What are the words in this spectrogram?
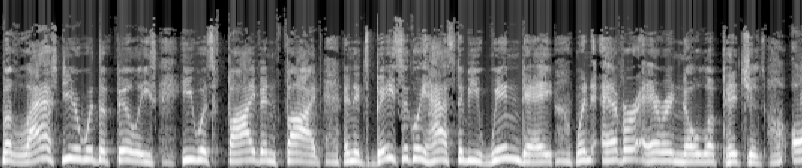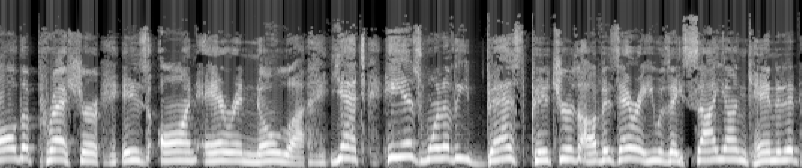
But last year with the Phillies, he was 5 and 5 and it basically has to be win day whenever Aaron Nola pitches. All the pressure is on Aaron Nola. Yet he is one of the best pitchers of his era. He was a Cy Young candidate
